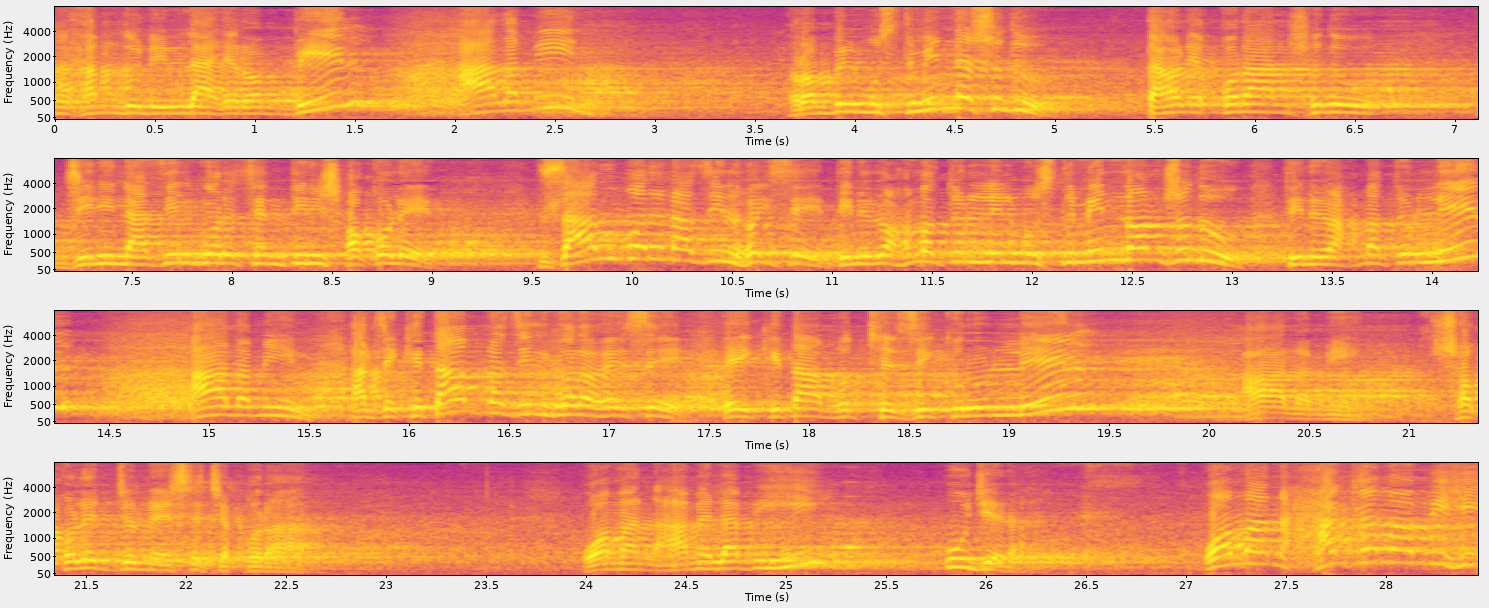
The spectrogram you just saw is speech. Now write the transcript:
আলহামদুলিল্লাহ রব্বিল আলামিন। রব্বিল মুসলিমিন না শুধু? তাহলে কোরআন শুধু যিনি নাজিল করেছেন, তিনি সকলের। যার উপরে নাজিল হয়েছে তিনি রহমাতুল্লিল মুসলিমিন নন শুধু, তিনি রহমাতুল্লিল আলামিন। আর যে কিতাব নাজিল করা হয়েছে, এই কিতাব হচ্ছে জিকরুল্লিল আলামিন। সকলের জন্য এসেছে কোরআন। ওয়ামান আমেলা বিহি উজেরা। ওয়ামান হাকামা বিহি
